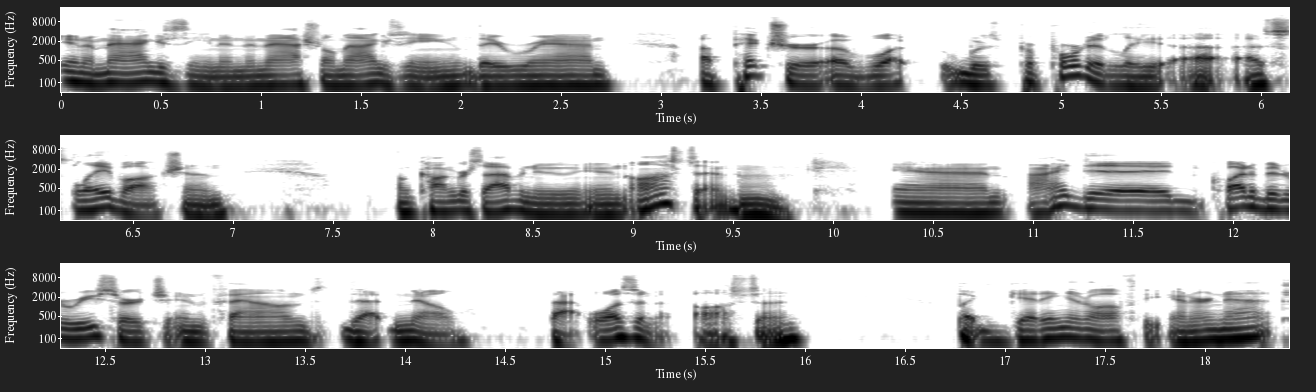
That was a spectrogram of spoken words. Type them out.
In a magazine, in a national magazine, they ran a picture of what was purportedly a, a slave auction on Congress Avenue in Austin. Mm. And I did quite a bit of research and found that no, that wasn't Austin. But getting it off the internet,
